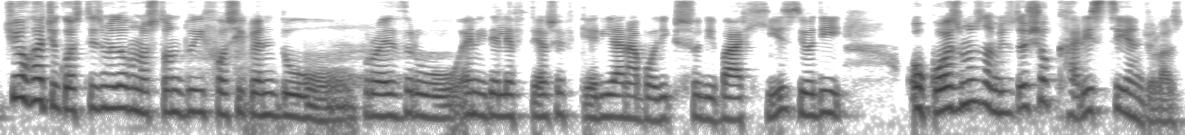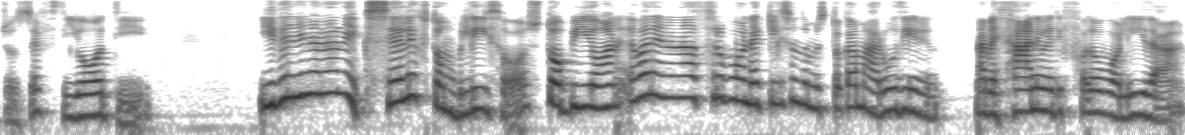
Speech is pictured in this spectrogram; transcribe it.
και ο Χατσουκοστής με το γνωστό του ύφος είπε του Προέδρου είναι η τελευταία σου ευκαιρία να αποδείξεις ότι υπάρχεις, διότι ο κόσμος νομίζω το σοκαρίστηκε κιόλας, Τζοζεφ, διότι είδε είναι έναν εξέλεκτο πλήθος, το οποίο έβαλε έναν άνθρωπο, έκλεισε το μεστό καμαρούδι να πεθάνει με τη φωτοβολίδα.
